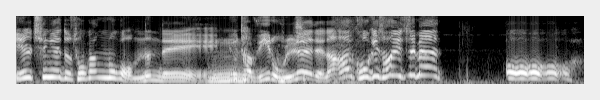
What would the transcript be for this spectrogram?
1층에도 소각로가 없는데 음, 이거 다 위로 올려야 되나? 아 거기 서 있으면 어어어어.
